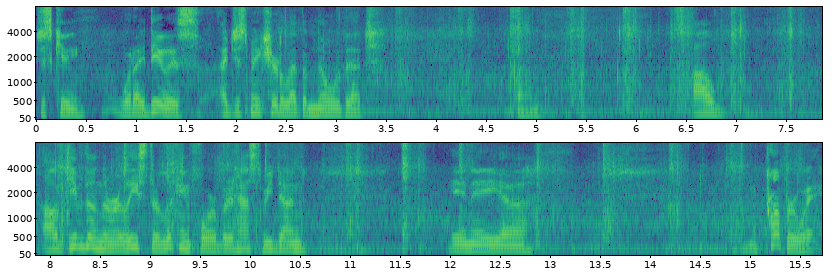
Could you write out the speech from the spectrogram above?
Just kidding. What I do is I just make sure to let them know that um, I'll I'll give them the release they're looking for, but it has to be done in a, uh, in a proper way.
